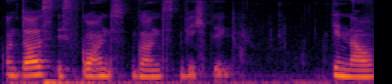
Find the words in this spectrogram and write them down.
Und das ist ganz, ganz wichtig. Genau.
